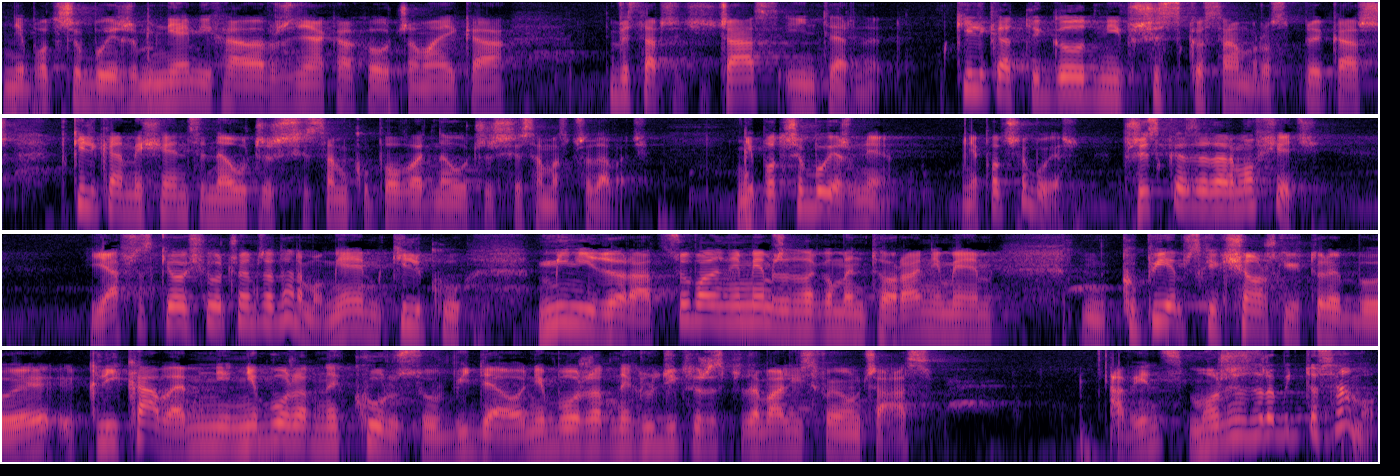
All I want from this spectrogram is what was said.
Nie potrzebujesz mnie, Michała Wrzniaka, coacha Majka. Wystarczy ci czas i internet. Kilka tygodni wszystko sam rozprykasz. W kilka miesięcy nauczysz się sam kupować, nauczysz się sama sprzedawać. Nie potrzebujesz mnie. Nie potrzebujesz. Wszystko jest za darmo w sieci. Ja wszystkiego się uczyłem za darmo. Miałem kilku mini doradców, ale nie miałem żadnego mentora, nie miałem. Kupiłem wszystkie książki, które były, klikałem, nie, nie było żadnych kursów, wideo, nie było żadnych ludzi, którzy sprzedawali swoją czas. A więc możesz zrobić to samo.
